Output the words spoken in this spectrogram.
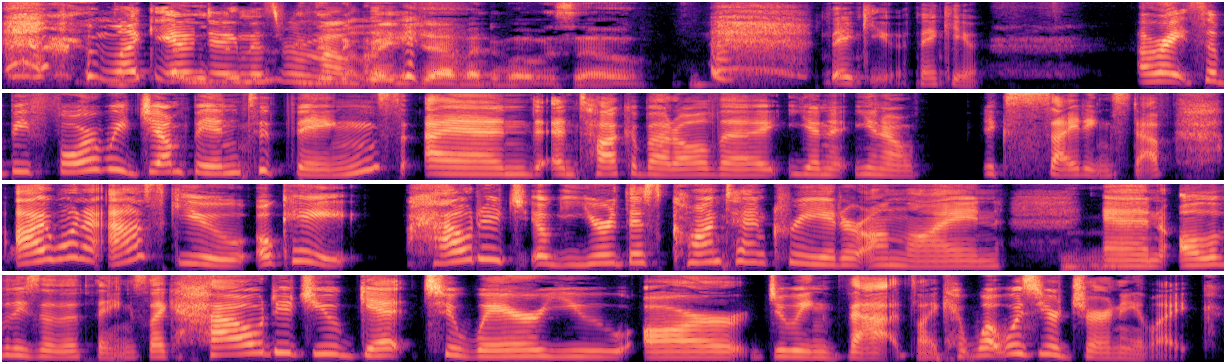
Like I'm lucky I'm doing this remotely. You did a great job at the moment, so thank you. Thank you. All right, so before we jump into things and and talk about all the you know, you know exciting stuff, I want to ask you, okay, how did you you're this content creator online mm-hmm. and all of these other things like how did you get to where you are doing that? Like what was your journey like?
